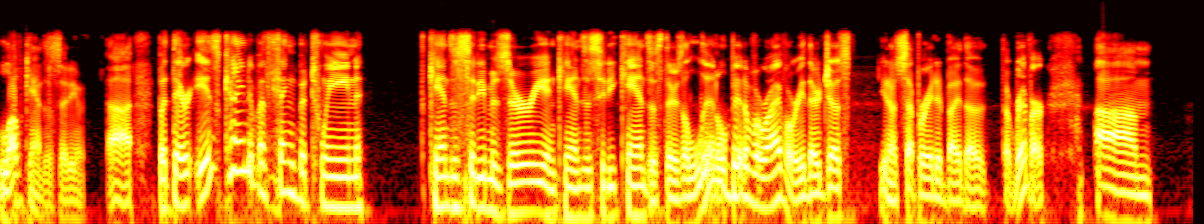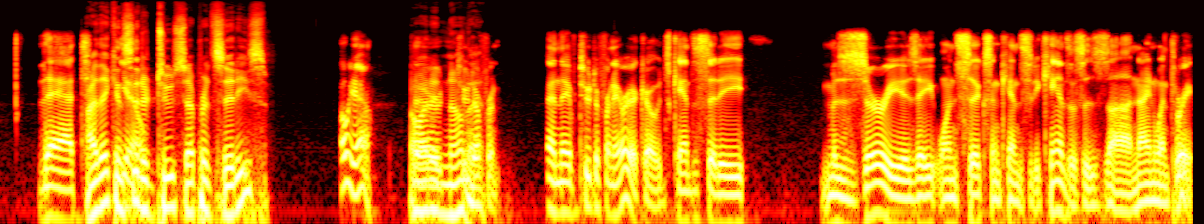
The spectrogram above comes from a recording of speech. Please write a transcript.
love Kansas City. Uh, but there is kind of a thing between Kansas City, Missouri, and Kansas City, Kansas. There's a little bit of a rivalry. They're just you know separated by the the river. Um, that Are they you know- considered two separate cities? oh yeah. Oh, I didn't know two that. Different, and they have two different area codes. Kansas City, Missouri is eight one six, and Kansas City, Kansas is uh, nine one three.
